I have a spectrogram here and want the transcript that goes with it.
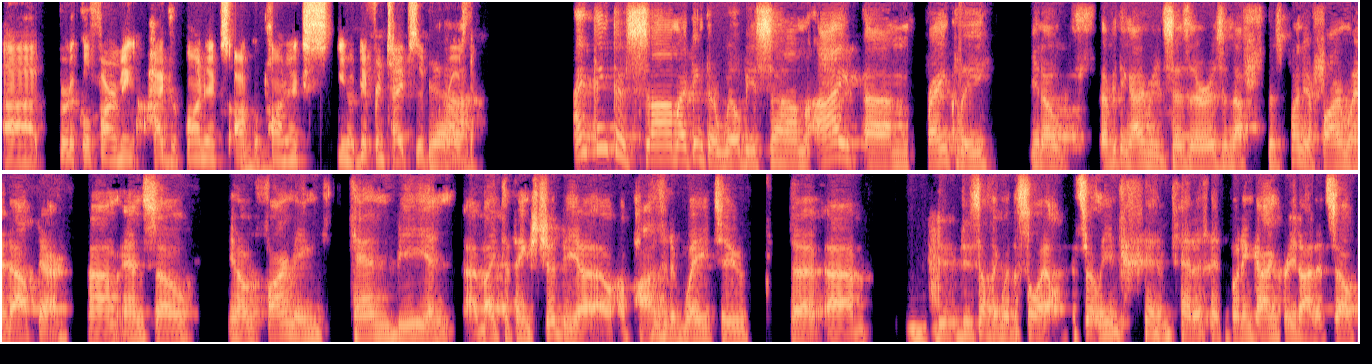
uh, vertical farming, hydroponics, mm-hmm. aquaponics, you know, different types of yeah. growth I think there's some. I think there will be some. I, um, frankly, you know, everything I read says there is enough. There's plenty of farmland out there, um, and so you know, farming can be, and I'd like to think should be a, a positive way to to um, do, do something with the soil. It's certainly better than putting concrete on it. So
